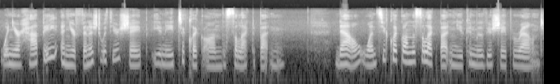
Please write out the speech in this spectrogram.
When you're happy and you're finished with your shape, you need to click on the select button. Now, once you click on the select button, you can move your shape around.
